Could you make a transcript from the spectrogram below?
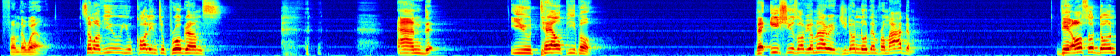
from the world. Some of you, you call into programs and you tell people the issues of your marriage, you don't know them from Adam. They also don't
